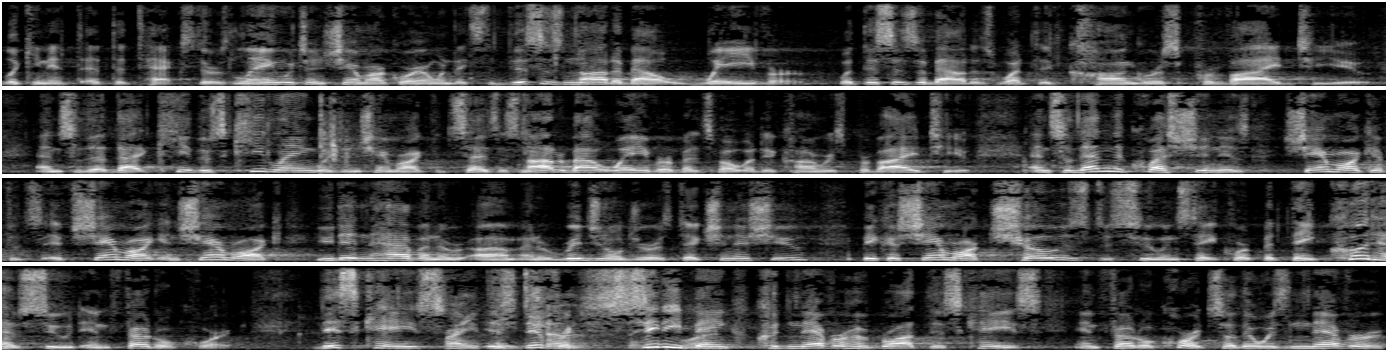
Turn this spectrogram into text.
looking at, the text. There's language in Shamrock Oil when they say this is not about waiver. What this is about is what did Congress provide to you. And so that, key, there's key language in Shamrock that says it's not about waiver, but it's about what did Congress provide to you. And so then the question is, Shamrock, if it's if Shamrock in Shamrock, you didn't have um, an original jurisdiction issue because Shamrock chose to sue in state court, but they could have sued in federal court. This case is different. Citibank could never have brought this case in federal court. So there was never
